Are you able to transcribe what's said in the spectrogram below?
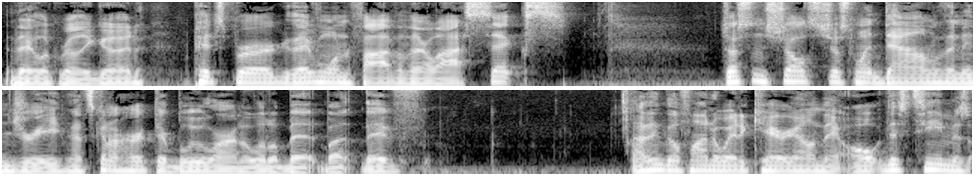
they look really good. Pittsburgh, they've won five of their last six. Justin Schultz just went down with an injury. That's going to hurt their blue line a little bit, but they've I think they'll find a way to carry on. They all this team is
